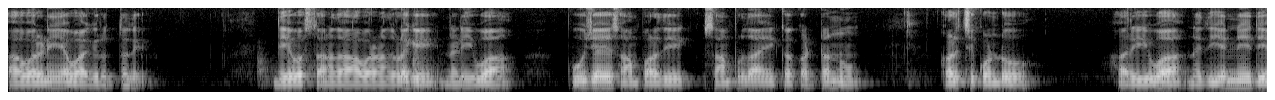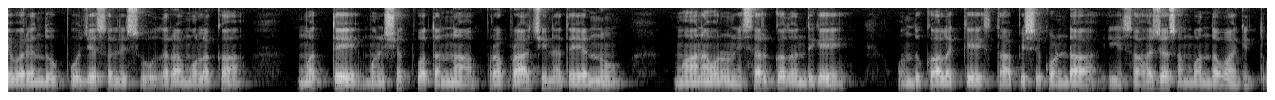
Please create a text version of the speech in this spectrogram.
ಅವರ್ಣೀಯವಾಗಿರುತ್ತದೆ ದೇವಸ್ಥಾನದ ಆವರಣದೊಳಗೆ ನಡೆಯುವ ಪೂಜೆಯ ಸಾಂಪ್ರದಾಯ ಸಾಂಪ್ರದಾಯಿಕ ಕಟ್ಟನ್ನು ಕಳಚಿಕೊಂಡು ಹರಿಯುವ ನದಿಯನ್ನೇ ದೇವರೆಂದು ಪೂಜೆ ಸಲ್ಲಿಸುವುದರ ಮೂಲಕ ಮತ್ತೆ ಮನುಷ್ಯತ್ವ ತನ್ನ ಪ್ರಪ್ರಾಚೀನತೆಯನ್ನು ಮಾನವನು ನಿಸರ್ಗದೊಂದಿಗೆ ಒಂದು ಕಾಲಕ್ಕೆ ಸ್ಥಾಪಿಸಿಕೊಂಡ ಈ ಸಹಜ ಸಂಬಂಧವಾಗಿತ್ತು.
